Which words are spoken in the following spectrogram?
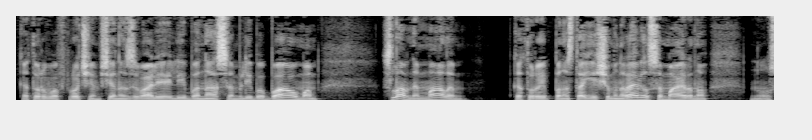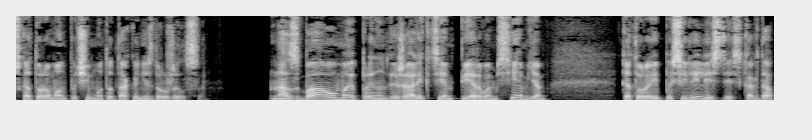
которого, впрочем, все называли либо Насом, либо Баумом, славным малым, который по-настоящему нравился Майрону, но с которым он почему-то так и не сдружился. Насбаумы принадлежали к тем первым семьям, которые поселились здесь, когда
